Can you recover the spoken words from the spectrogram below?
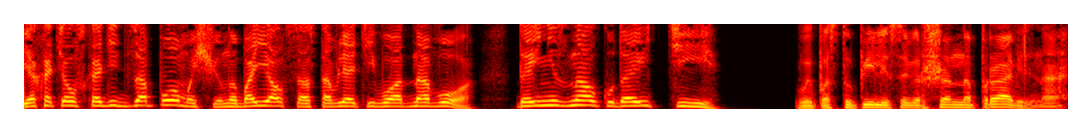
Я хотел сходить за помощью, но боялся оставлять его одного, да и не знал, куда идти». «Вы поступили совершенно правильно.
